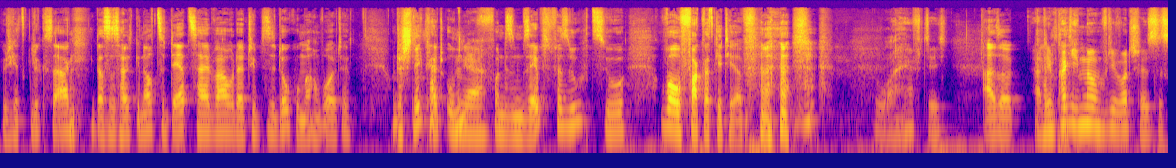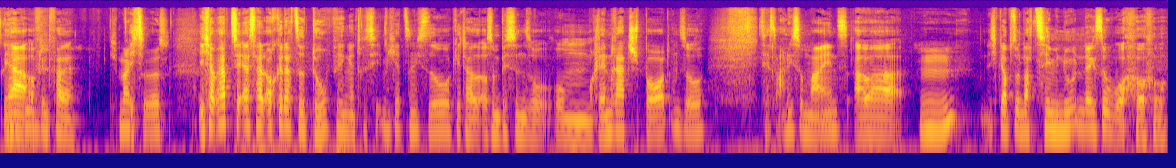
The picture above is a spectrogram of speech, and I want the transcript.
würde ich jetzt Glück sagen, dass es halt genau zu der Zeit war, wo der Typ diese Doku machen wollte. Und das schlägt halt um Ja. von diesem Selbstversuch zu, wow, fuck, was geht hier ab? Boah, heftig. also, Ah, den packe ich mir auf die Watchlist. Ja, gut. auf jeden Fall. Ich mag Ich- sowas. Ich habe hab zuerst halt auch gedacht, so Doping interessiert mich jetzt nicht so. Geht halt auch so ein bisschen so um Rennradsport und so. Ist jetzt auch nicht so meins, aber Mhm. ich glaube, so nach zehn Minuten denkst du, wow,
